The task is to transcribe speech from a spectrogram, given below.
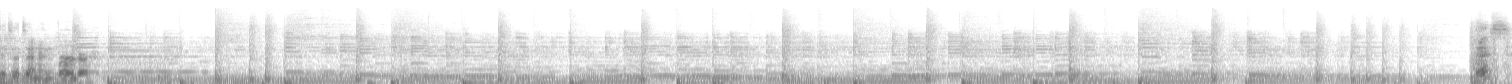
This is an inverter. This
